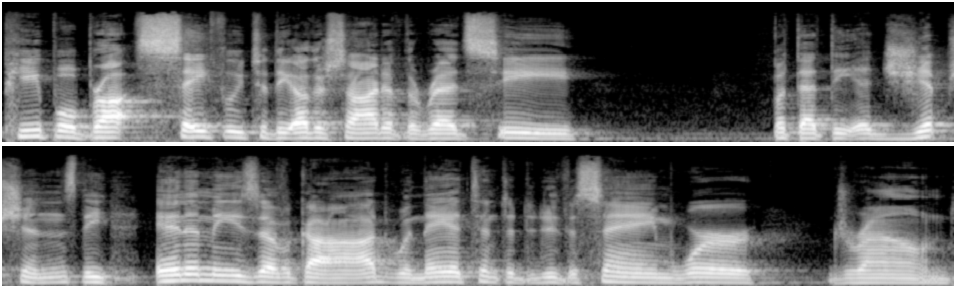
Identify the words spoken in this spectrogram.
people brought safely to the other side of the Red Sea, but that the Egyptians, the enemies of God, when they attempted to do the same, were drowned.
